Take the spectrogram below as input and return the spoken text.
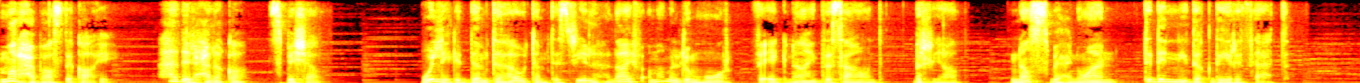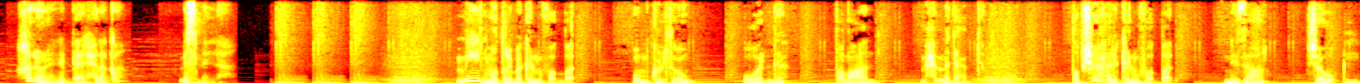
مرحبا أصدقائي هذه الحلقة special واللي قدمتها وتم تسجيلها live أمام الجمهور في Ignite the Sound بالرياض نص بعنوان تدني تقدير الذات خلونا نبدأ الحلقة بسم الله مين مطربك المفضل؟ أم كلثوم؟ وردة؟ طلال؟ محمد عبده طب شاعرك المفضل؟ نزار؟ شوقي؟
